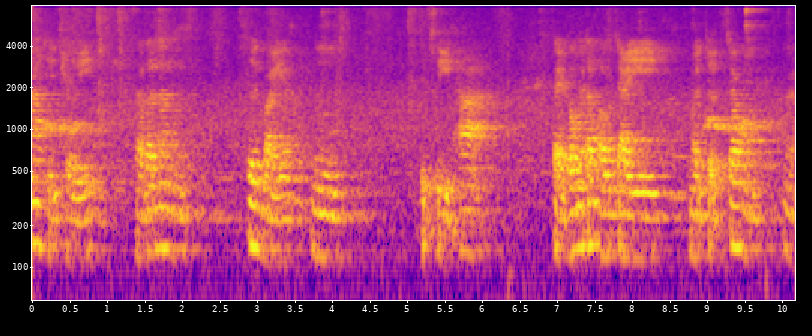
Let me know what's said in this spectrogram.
นั่งเฉยๆเราก็นั่งเคลื่อนไหวมือสิบสี่ท่า แต่ก็ไม่ต้องเอาใจมาจดจ้องนะ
